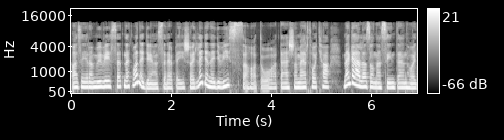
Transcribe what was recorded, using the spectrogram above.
azért a művészetnek van egy olyan szerepe is, hogy legyen egy visszaható hatása, mert hogyha megáll azon a szinten, hogy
